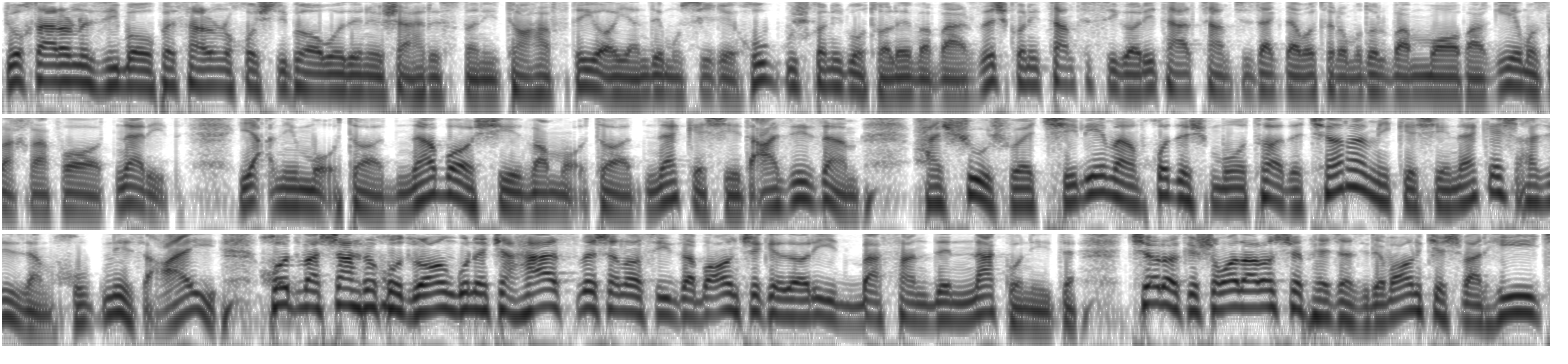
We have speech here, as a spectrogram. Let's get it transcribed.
دختران زیبا و پسران خوشتیپ آبادانی و شهرستانی تا هفته آینده موسیقی خوب گوش کنید مطالعه و ورزش کنید. سمت سیگاری تر چمچیزک دوات ترامادول و مابقی مزخرفات نرید. یعنی معتاد نباشید و معتاد نکشید. عزیزم حشوش و چیلیم هم خودش معتاده چرا می‌کشی؟ نکش. عزیزم خوب نیست. ای خود و شهر خود را آنگونه که هست بشناسید و با آنچه که دارید بسنده نکنید. چرا که شما در آن شبه جزیره و آن کشور هیچ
